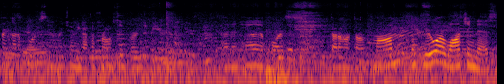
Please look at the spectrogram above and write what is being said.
Frank got a pork sandwich, and we got the frosted burnt beer. And then Haley, of course, got a hot dog. Mom, if you are watching this,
